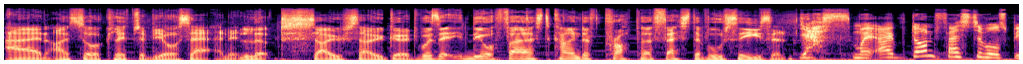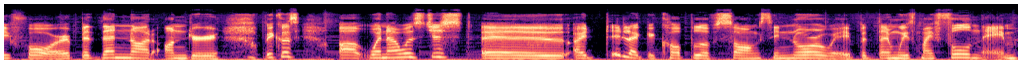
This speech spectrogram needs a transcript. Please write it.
And I saw clips of your set, and it looked so so good. Was it your first kind of proper festival season? Yes, my I've done festivals before, but then not under because uh, when I was just uh, I did like a couple of songs in Norway, but then with my full name,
